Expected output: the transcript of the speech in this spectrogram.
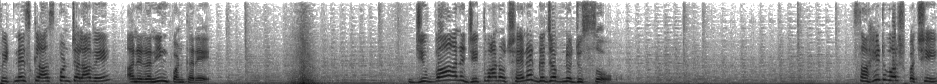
ફિટનેસ ક્લાસ પણ ચલાવે અને રનિંગ પણ કરે. જીવવા અને જીતવાનો છે ને ગજબનો જુસ્સો. સાહીઠ વર્ષ પછી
